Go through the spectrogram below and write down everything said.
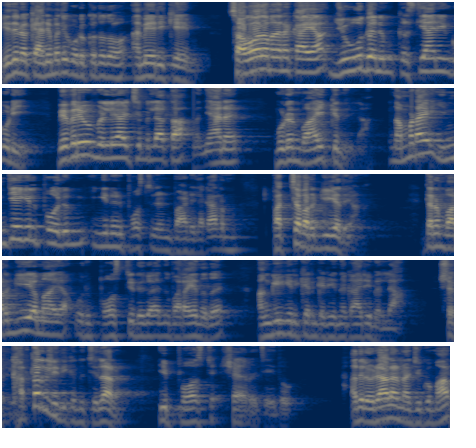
ഇതിനൊക്കെ അനുമതി കൊടുക്കുന്നതോ അമേരിക്കയും. സഹോദരനക്കായ ജൂതനും ക്രിസ്ത്യാനിയും കൂടി വിവരവും വെള്ളിയാഴ്ചയുമില്ലാത്ത ഞാൻ മുഴുവൻ വായിക്കുന്നില്ല. നമ്മുടെ ഇന്ത്യയിൽ പോലും ഇങ്ങനെ ഒരു പോസ്റ്റ് ഇടാൻ പാടില്ല. കാരണം പച്ച വർഗീയതയാണ് ഇത്തരം വർഗീയമായ ഒരു പോസ്റ്റ് ഇടുക എന്ന് പറയുന്നത് അംഗീകരിക്കാൻ കഴിയുന്ന കാര്യമല്ല. പക്ഷെ ഖത്തറിലിരിക്കുന്ന ചിലർ ഈ പോസ്റ്റ് ഷെയർ ചെയ്തു. അതിലൊരാളാണ് അജികുമാർ.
